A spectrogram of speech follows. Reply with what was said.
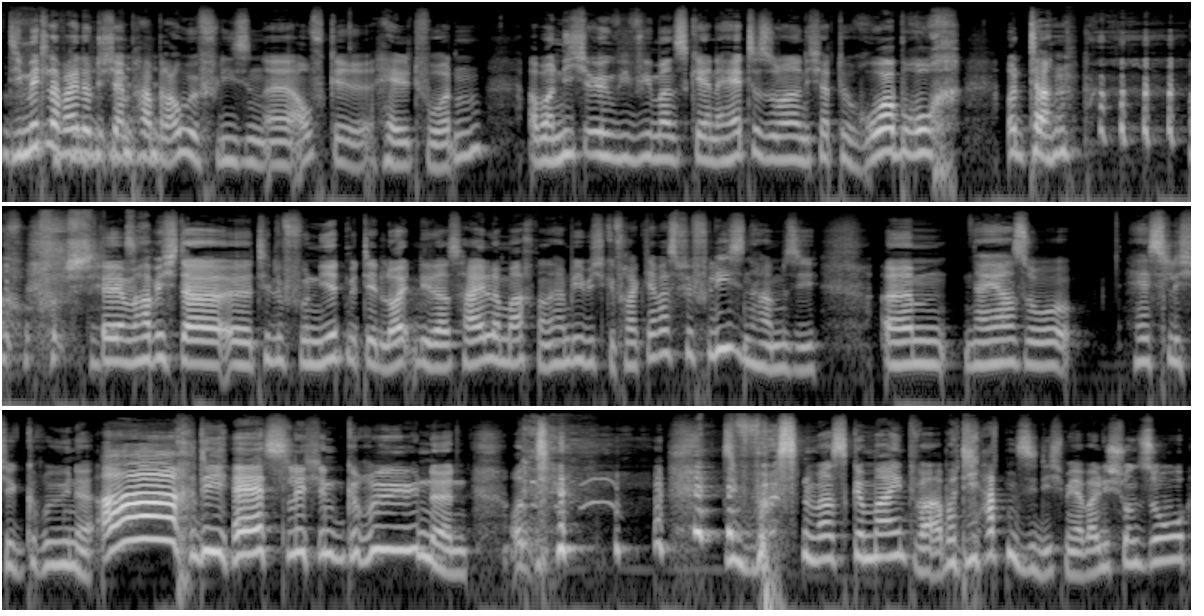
die mittlerweile durch ein paar blaue Fliesen äh, aufgehellt wurden. Aber nicht irgendwie, wie man es gerne hätte, sondern ich hatte Rohrbruch und dann oh, ähm, habe ich da äh, telefoniert mit den Leuten, die das heile machen. Und dann haben die mich gefragt, ja, was für Fliesen haben sie? Ähm, naja, so hässliche Grüne. Ach, die hässlichen Grünen. Und die wussten, was gemeint war. Aber die hatten sie nicht mehr, weil die schon so,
